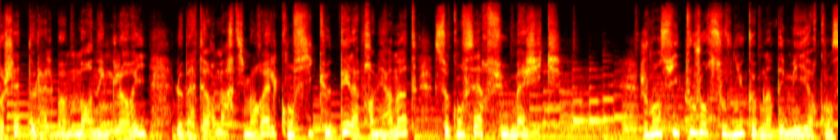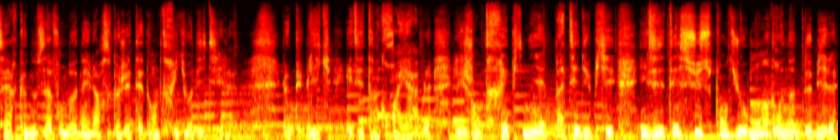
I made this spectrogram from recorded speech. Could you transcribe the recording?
De l'album Morning Glory, le batteur Marty Morel confie que dès la première note, ce concert fut magique. Je m'en suis toujours souvenu comme l'un des meilleurs concerts que nous avons donnés lorsque j'étais dans le trio, dit-il. Le public était incroyable, les gens trépignaient, battaient du pied, ils étaient suspendus aux moindres notes de Bill,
